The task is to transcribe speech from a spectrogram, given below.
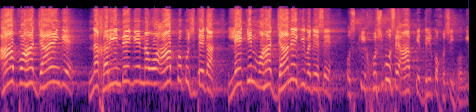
آپ وہاں جائیں گے، نہ خریدیں گے، نہ وہ آپ کو کچھ دے گا۔ لیکن وہاں جانے کی وجہ سے اس کی خوشبو سے آپ کے دل کو خوشی ہوگی،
